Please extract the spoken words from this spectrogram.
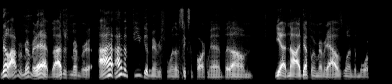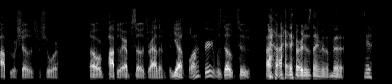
No, I remember that, but I just remember I, I have a few good memories from 106 & Park, man. But um, yeah, no, I definitely remember that. I was one of the more popular shows for sure, or popular episodes rather. But yeah, Blind Fury was dope too. I, I heard his name in a minute. Yeah,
